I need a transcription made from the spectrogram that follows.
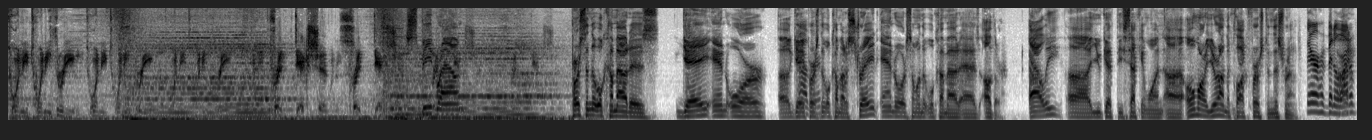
2023, 2023, 2023. Predictions. Predictions. Speed round. Person that will come out as gay and or a gay Other. person that will come out as straight and or someone that will come out as other. Allie, uh, you get the second one. Uh, Omar, you're on the clock first in this round. There have been a All lot right. of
